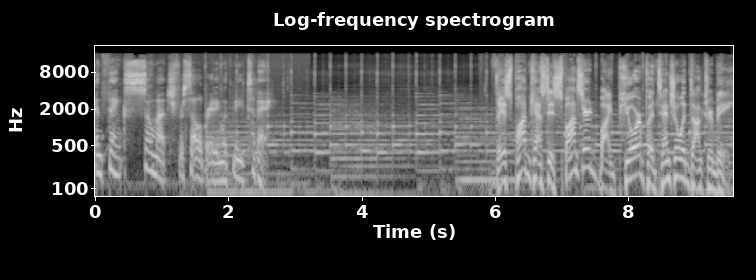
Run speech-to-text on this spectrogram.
And thanks so much for celebrating with me today. This podcast is sponsored by Pure Potential with Dr. B.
